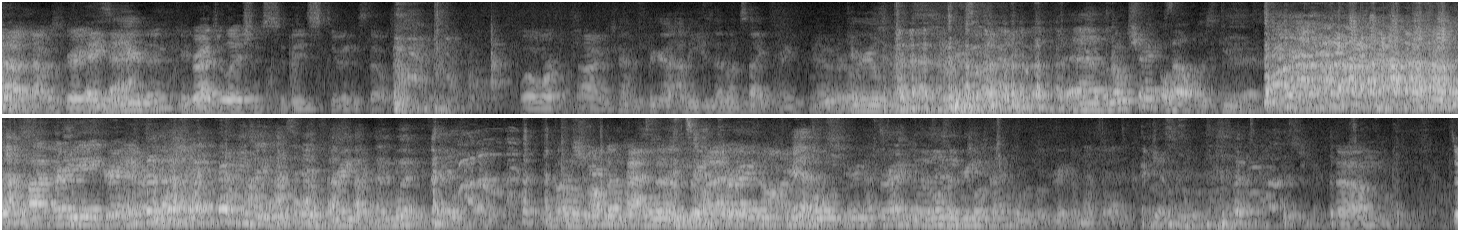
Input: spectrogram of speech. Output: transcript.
That, that was great. Payback. And congratulations to these students. That was well worth the time. Trying to figure out how to use that on site, right? Yeah, really. Materials. And a little check will help us do that. About thirty-eight grand. TJ puts it for free, but they would. I'll have to pass that up to Larry, John. Yeah, that's right. The gold green triangle would look great on that banner. Yes, it will. Um, so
